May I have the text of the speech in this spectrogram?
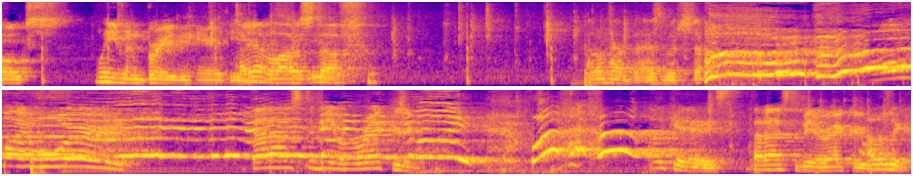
folks, Liam and Braden here. I got a lot of stuff. I don't have as much stuff. Oh my word! That has to be a record. okay, anyways. That has to be a record. That was like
